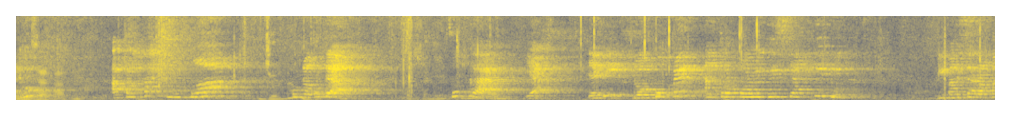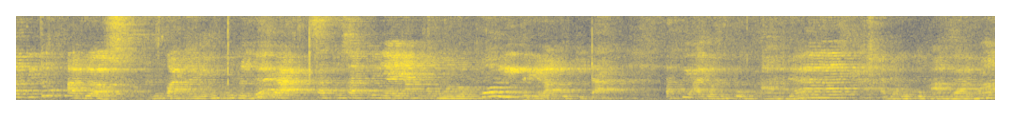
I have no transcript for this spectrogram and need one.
itu apakah Jonathan. undang-undang? Bukan, ya. Jadi dokumen antropologis yang hidup di masyarakat itu ada bukan hanya hukum negara satu-satunya yang memonopoli perilaku kita, tapi ada hukum adat, ada hukum agama,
